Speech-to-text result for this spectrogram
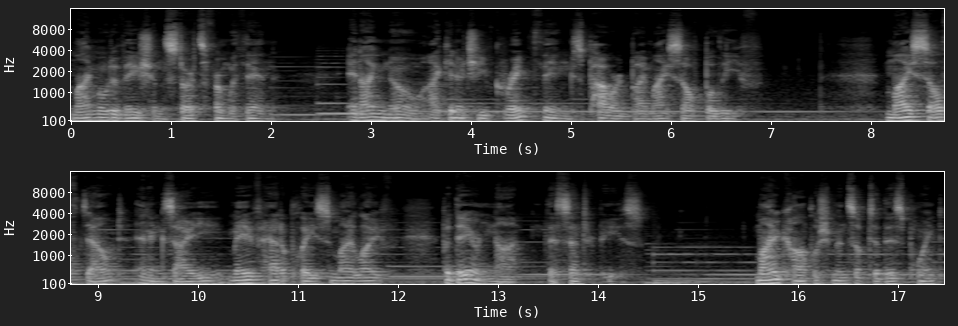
My motivation starts from within, and I know I can achieve great things powered by my self belief. My self doubt and anxiety may have had a place in my life, but they are not the centerpiece. My accomplishments up to this point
